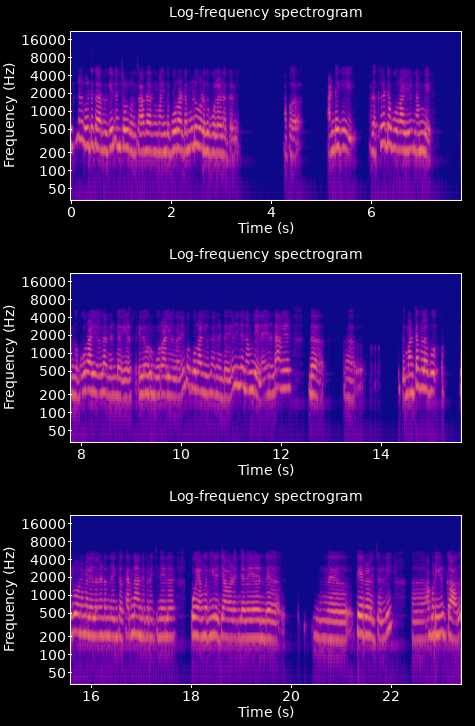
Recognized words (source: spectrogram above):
எங்களை வீட்டுக்காரருக்கே நான் சொல்றேன். சாதாரணமா இந்த போராட்டம் விடுபடுது போல நடக்கண்டு அப்ப அன்றைக்கு அதை கேட்ட போராளிகள் நம்பே அங்க போராளிகள் தான் நின்றவியல் எல்லோரும் போராளிகள் தானே? இப்ப போராளிகள் தான் நின்றவியல் இல்ல நம்பல ஏனென்றா அவையல் இந்த மட்டக்களப்பு திருவோணமலையில நடந்த இந்த கருணாந்த பிரச்சனையில போய் அங்க வீரஜாவடைஞ்சவை இந்த பேர்களை சொல்லி அஹ், அப்படி இருக்காது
